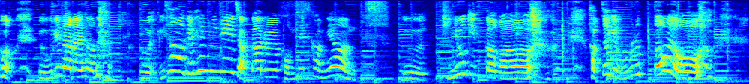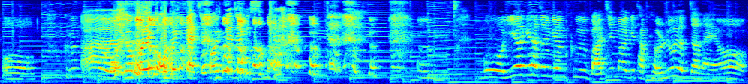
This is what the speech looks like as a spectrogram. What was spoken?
그 우리나라에서는 그 이상하게 해밍웨이 작가를 검색하면 그 비뇨기과가 갑자기 우르르 떠요. 어, 그런 아, 거기, 거기까지 거기까지 하겠습니다. 음, 뭐 이야기하자면 그 마지막이 다 별로였잖아요.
